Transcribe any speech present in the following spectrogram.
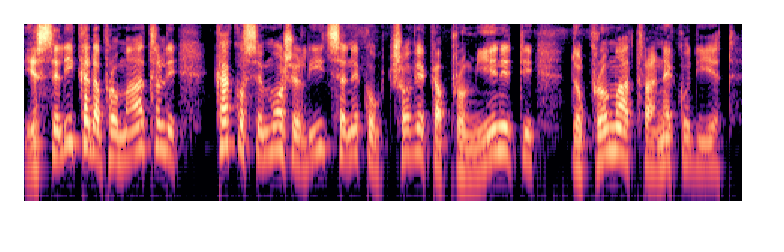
Jeste li ikada promatrali kako se može lice nekog čovjeka promijeniti dok promatra neko dijete?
